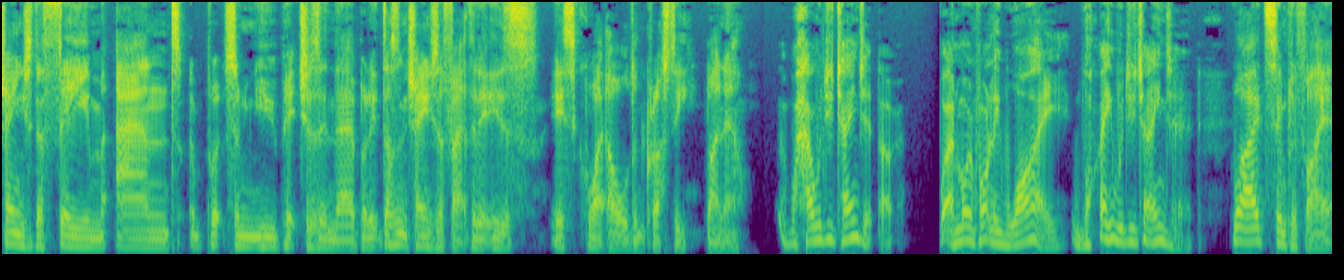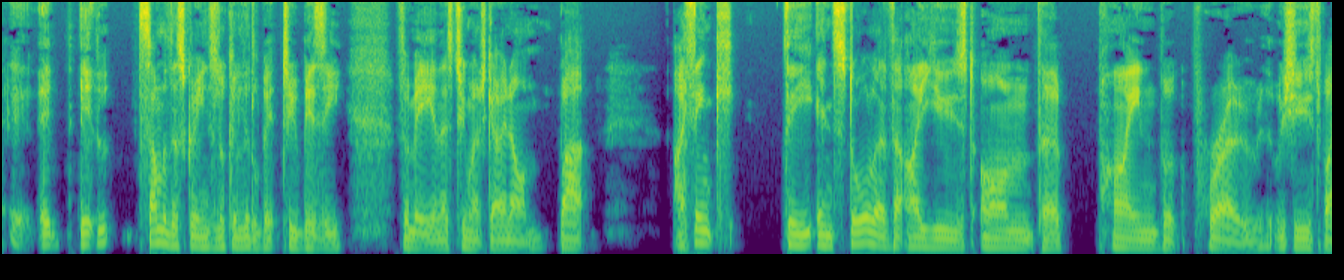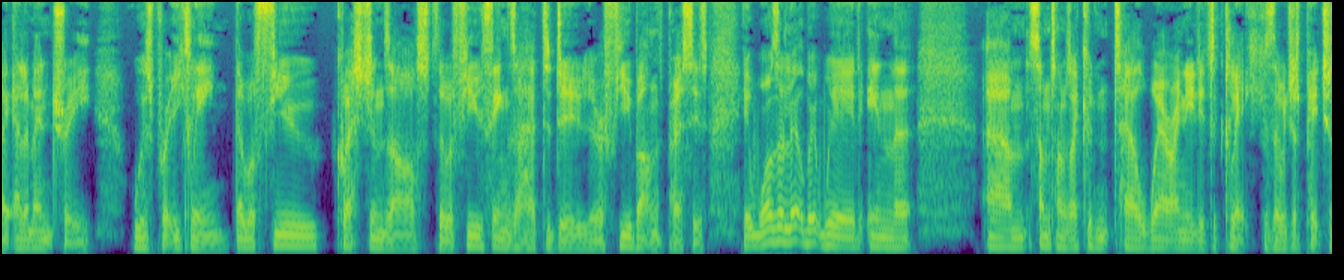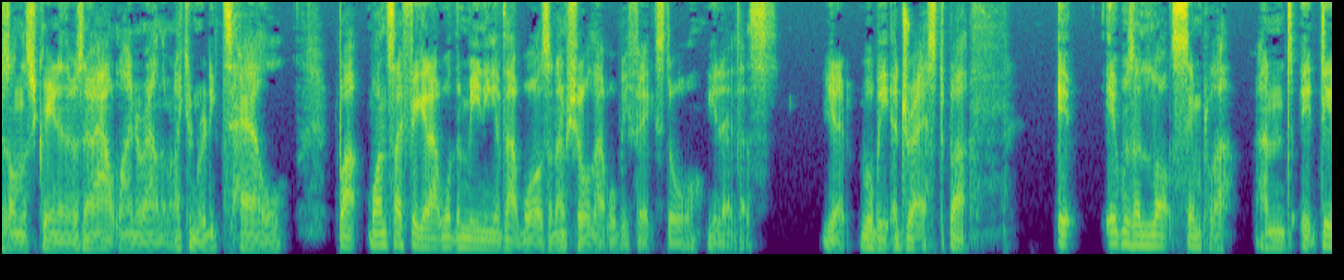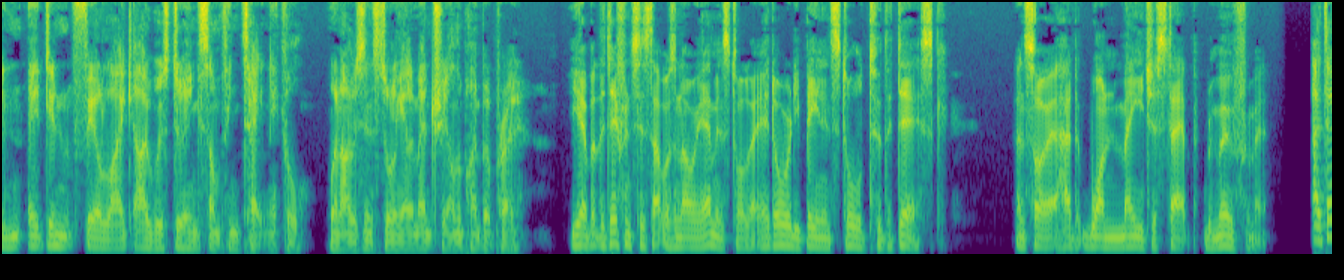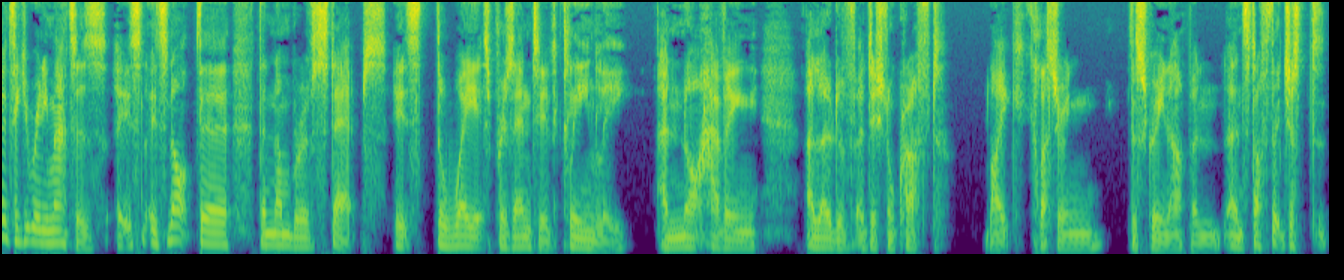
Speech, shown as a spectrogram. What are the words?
change the theme and put some new pictures in there, but it doesn't change the fact that it is, it's quite old and crusty by now. How would you change it though? And more importantly, why? Why would you change it? Well, I'd simplify it. It, it, it, some of the screens look a little bit too busy for me and there's too much going on, but I think the installer that I used on the Pinebook Pro that was used by Elementary was pretty clean. There were few questions asked. There were few things I had to do. There were a few buttons presses. It was a little bit weird in that um, sometimes I couldn't tell where I needed to click because there were just pictures on the screen and there was no outline around them. And I couldn't really tell. But once I figured out what the meaning of that was, and I'm sure that will be fixed or, you know, that's, you know, will be addressed, but it, it was a lot simpler and it didn't, it didn't feel like I was doing something technical when I was installing elementary on the Pinebook Pro. Yeah, but the difference is that was an OEM installer. It had already been installed to the disk. And so it had one major step removed from it. I don't think it really matters. It's it's not the the number of steps. It's the way it's presented cleanly and not having a load of additional cruft like cluttering the screen up and and stuff that just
